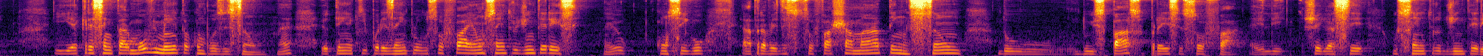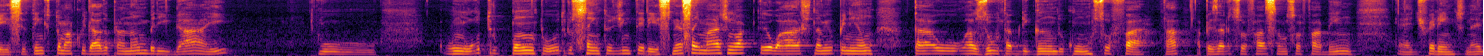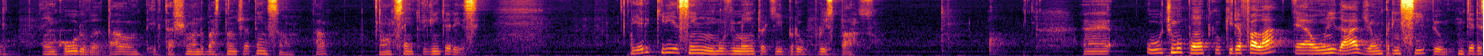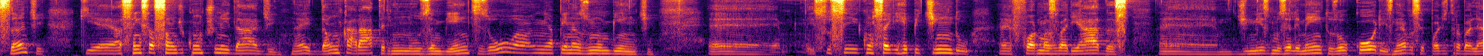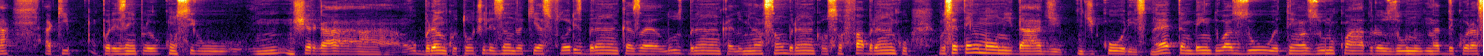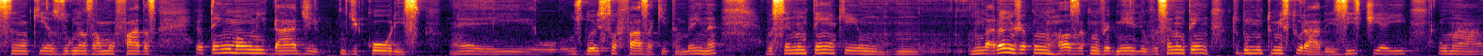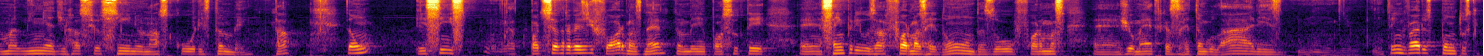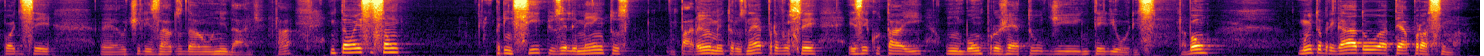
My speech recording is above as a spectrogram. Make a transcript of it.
e acrescentar movimento à composição. Né? Eu tenho aqui, por exemplo, o sofá é um centro de interesse. Eu consigo, através desse sofá, chamar a atenção do, do espaço para esse sofá. Ele chega a ser o centro de interesse. Eu tenho que tomar cuidado para não brigar aí o, um outro ponto, outro centro de interesse. Nessa imagem, eu, eu acho, na minha opinião, tá, o, o azul está brigando com um sofá, tá? Apesar do sofá ser um sofá bem é, diferente, né? Ele é em curva, tá? ele está chamando bastante atenção, tá? É um centro de interesse. E ele cria assim um movimento aqui para o espaço. É, o último ponto que eu queria falar é a unidade, é um princípio interessante, que é a sensação de continuidade, né? dá um caráter nos ambientes ou em apenas um ambiente. É, isso se consegue repetindo é, formas variadas é, de mesmos elementos ou cores, né? Você pode trabalhar aqui, por exemplo, eu consigo enxergar o branco, estou utilizando aqui as flores brancas, a luz branca, a iluminação branca, o sofá branco. Você tem uma unidade de cores, né? Também do azul, eu tenho azul no quadro, azul no, na decoração aqui, azul nas almofadas. Eu tenho uma unidade de cores, né? E os dois sofás aqui também, né? Você não tem aqui um, um, um laranja com rosa com vermelho, você não tem tudo muito misturado. Existe aí uma, uma linha de raciocínio nas cores também, tá? Então, esses pode ser através de formas, né? Também eu posso ter é, sempre usar formas redondas ou formas é, geométricas retangulares. Tem vários pontos que pode ser é, utilizados da unidade, tá? Então esses são princípios, elementos, parâmetros, né, para você executar aí um bom projeto de interiores, tá bom? Muito obrigado, até a próxima.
